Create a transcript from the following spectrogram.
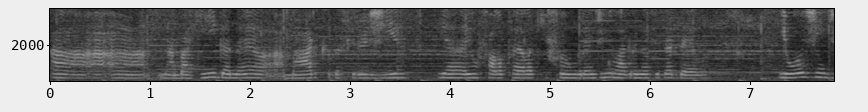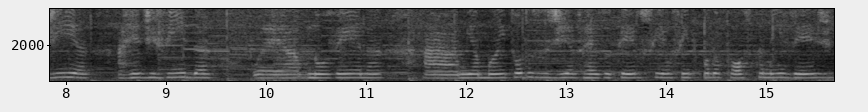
a, a, a na barriga, né, a marca da cirurgia e a, eu falo para ela que foi um grande milagre na vida dela. E hoje em dia a Rede Vida, a novena, a minha mãe todos os dias reza o terço e eu sempre quando eu posso também vejo.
